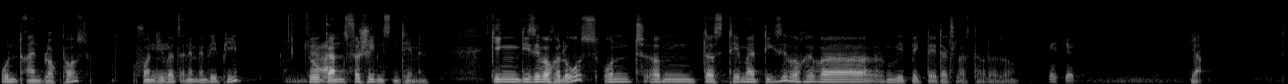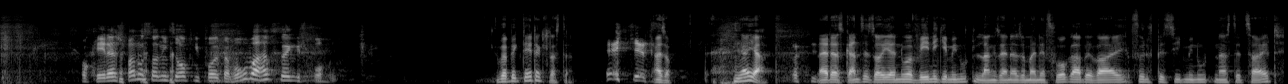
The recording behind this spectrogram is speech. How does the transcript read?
und ein Blogpost von mhm. jeweils einem MVP zu ja. ganz verschiedensten Themen. Ging diese Woche los und das Thema diese Woche war irgendwie Big Data Cluster oder so. Echt jetzt? Okay, dann spann uns doch nicht so auf die Folter. Worüber hast du denn gesprochen? Über Big Data Cluster. Echt jetzt? Also, ja, ja. Na, das Ganze soll ja nur wenige Minuten lang sein. Also meine Vorgabe war, fünf bis sieben Minuten hast du Zeit.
